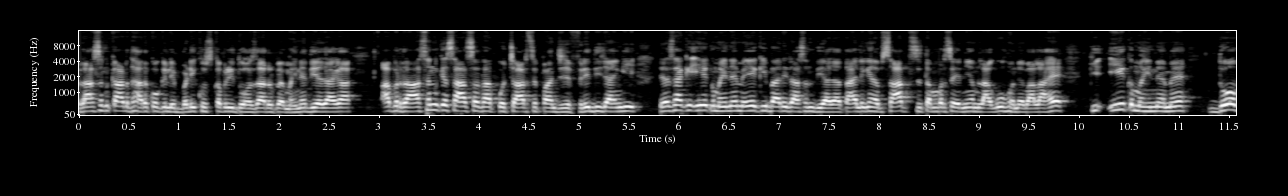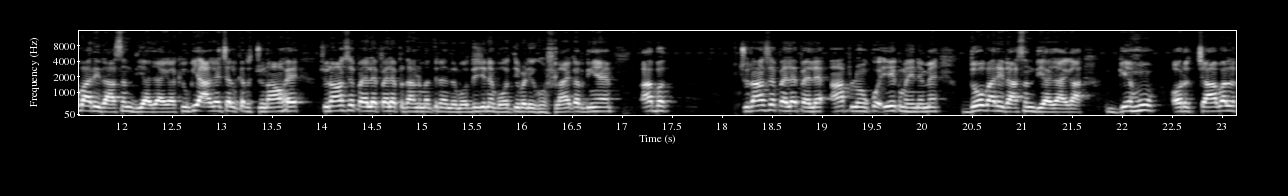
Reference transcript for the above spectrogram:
राशन कार्ड धारकों के लिए बड़ी खुशखबरी दो हज़ार रुपये महीने दिया जाएगा। अब राशन के साथ साथ आपको चार से पाँच चीज़ें फ्री दी जाएँगी। जैसा कि एक महीने में एक ही बारी राशन दिया जाता है, लेकिन अब सात सितंबर से नियम लागू होने वाला है कि एक महीने में दो बारी राशन दिया जाएगा, क्योंकि आगे चलकर चुनाव है। चुनाव से पहले पहले प्रधानमंत्री नरेंद्र मोदी जी ने बहुत ही बड़ी घोषणाएँ कर दी हैं। अब चुनाव से पहले पहले आप लोगों को एक महीने में दो बारी राशन दिया जाएगा। गेहूँ और चावल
